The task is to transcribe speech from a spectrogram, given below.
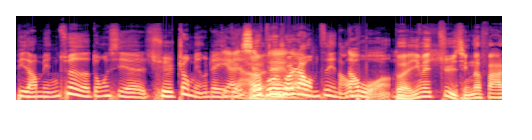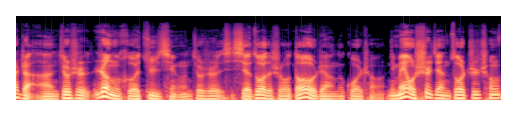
比较明确的东西去证明这一点，而不是说让我们自己脑补脑补。对，嗯因为剧情的发展，就是任何剧情，就是写作的时候都有这样的过程。你没有事件做支撑，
